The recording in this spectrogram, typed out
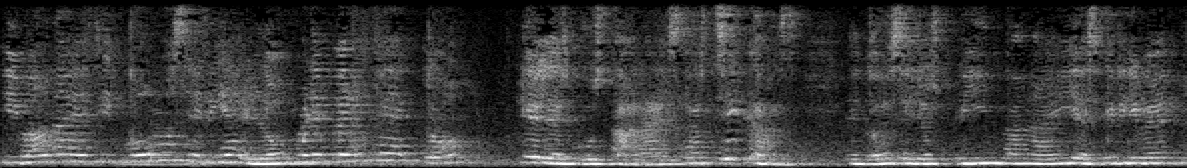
Y van a decir cómo sería el hombre perfecto que les gustara a estas chicas. Entonces ellos pintan ahí, escriben,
